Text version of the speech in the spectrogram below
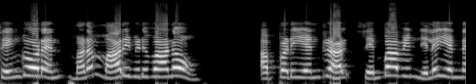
செங்கோடன் மனம் மாறிவிடுவானோ? அப்படியென்றால் செம்பாவின் நிலை என்ன?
